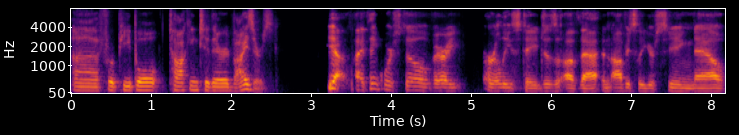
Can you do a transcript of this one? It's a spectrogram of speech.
uh, for people talking to their advisors. Yeah, I think we're still very early stages of that, and obviously you're seeing now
